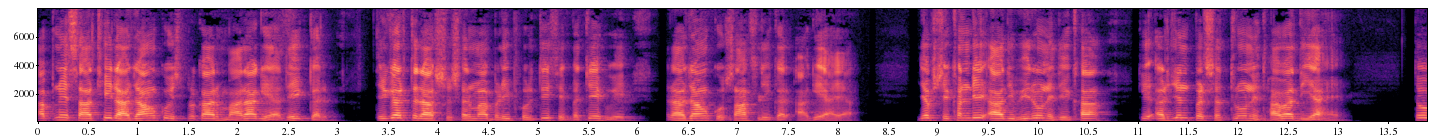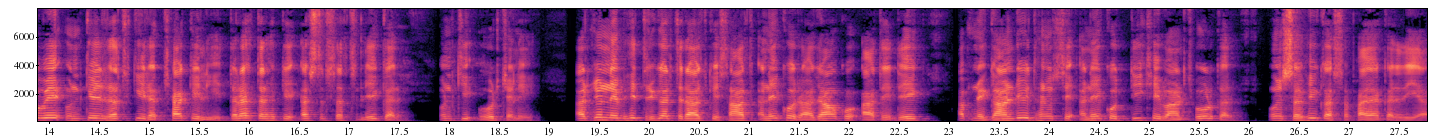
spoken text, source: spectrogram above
अपने साथी राजाओं को इस प्रकार मारा गया देखकर त्रिगर्तराज सुशर्मा बड़ी फुर्ती से बचे हुए राजाओं को सांस लेकर आगे आया। जब शिखंडी आदि वीरों ने देखा कि अर्जुन पर शत्रुओं ने धावा दिया है तो वे उनके रथ की रक्षा के लिए तरह तरह के अस्त्र शस्त्र लेकर उनकी ओर चले। अर्जुन ने भी त्रिगर्तराज के साथ अनेकों राजाओं को आते देख अपने गांडीव धनुष से अनेकों तीखे बाण छोड़कर उन सभी का सफाया कर दिया।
